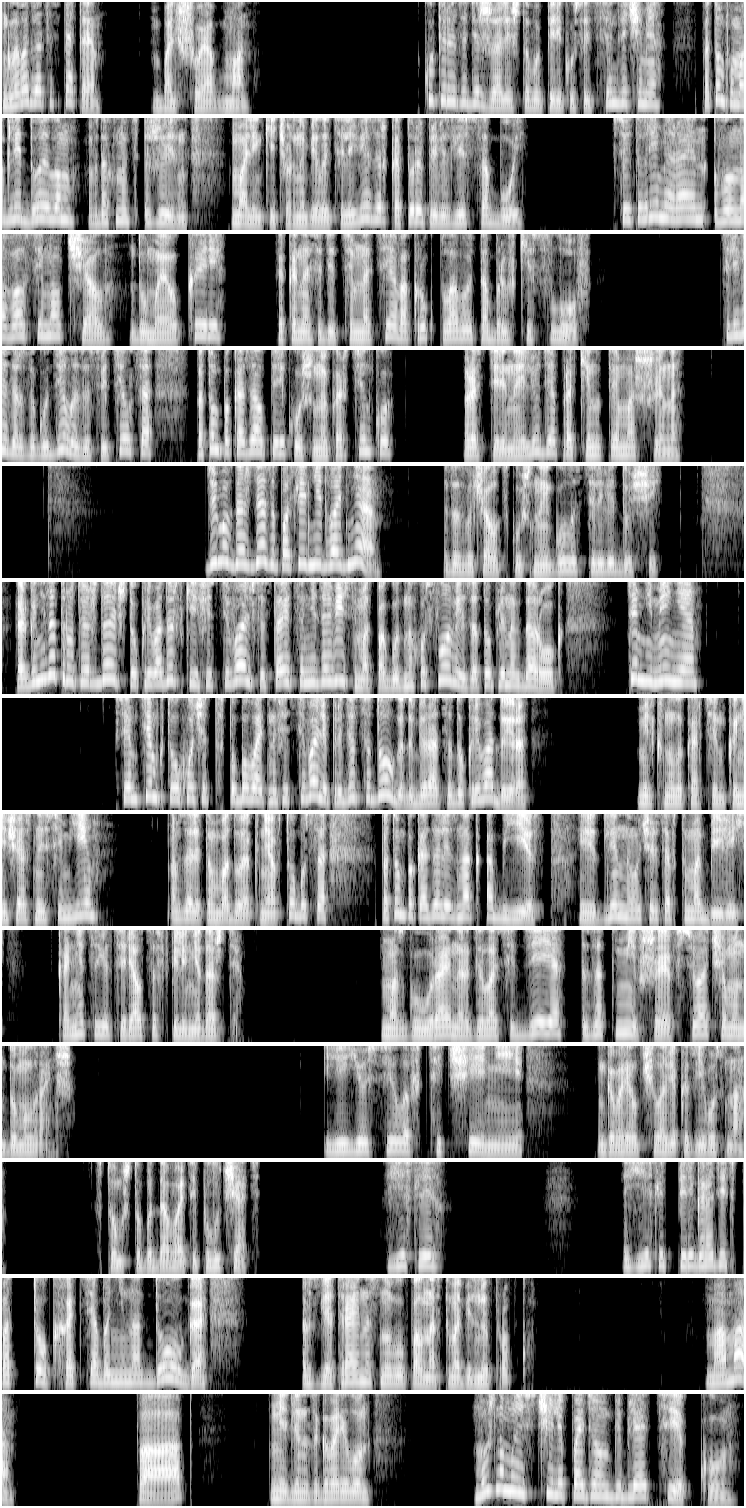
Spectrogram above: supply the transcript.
Глава 25. Большой обман. Куперы задержались, чтобы перекусить сэндвичами, потом помогли Дойлам вдохнуть жизнь маленький черно-белый телевизор, который привезли с собой. Все это время Райан волновался и молчал, думая о Кэрри, как она сидит в темноте, а вокруг плавают обрывки слов. Телевизор загудел и засветился, потом показал перекушенную картинку, растерянные люди, опрокинутые машины — «Дюймов дождя за последние два дня», — зазвучал скучный голос телеведущей. Организатор утверждает, что Криводерский фестиваль состоится независимо от погодных условий и затопленных дорог. Тем не менее, всем тем, кто хочет побывать на фестивале, придется долго добираться до Криводыра. Мелькнула картинка несчастной семьи в залитом водой окне автобуса, потом показали знак «Объезд» и длинную очередь автомобилей — Конец ее терялся в пелене дождя. В мозгу у Райана родилась идея, затмившая все, о чем он думал раньше. «Ее сила в течении», — говорил человек из его сна, — «в том, чтобы давать и получать. Если... если перегородить поток хотя бы ненадолго...» Взгляд Райана снова упал на автомобильную пробку. «Мама», «Пап», — медленно заговорил он, — «можно мы с Чили пойдем в библиотеку?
